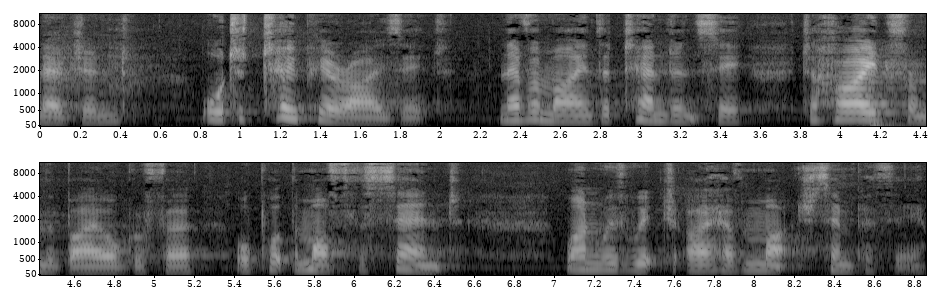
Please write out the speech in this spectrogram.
legend or to topiarize it, never mind the tendency to hide from the biographer or put them off the scent, one with which I have much sympathy.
